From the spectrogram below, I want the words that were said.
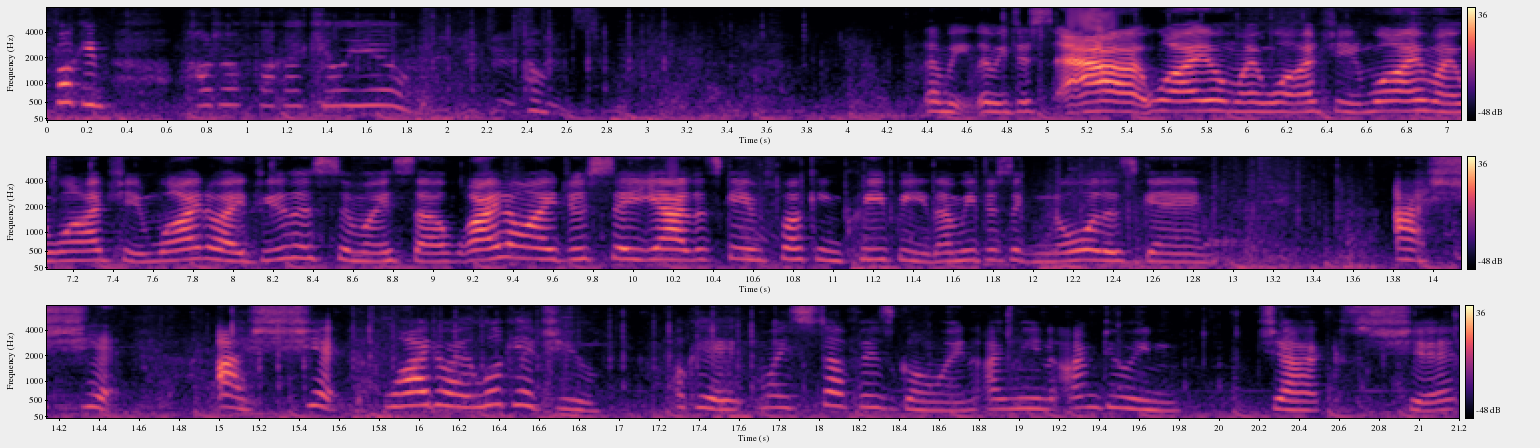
fucking? How the fuck I kill you? How? Let me, let me just, ah, why am I watching? Why am I watching? Why do I do this to myself? Why don't I just say, yeah, this game's fucking creepy. Let me just ignore this game. Ah, shit. Ah, shit. Why do I look at you? Okay, my stuff is going. I mean, I'm doing jack shit.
